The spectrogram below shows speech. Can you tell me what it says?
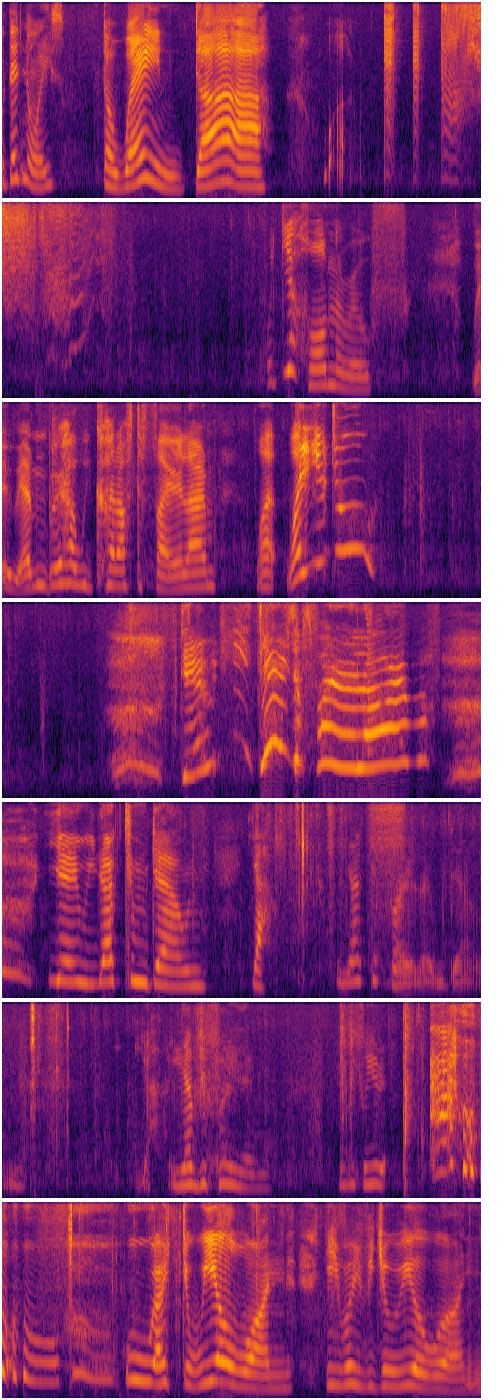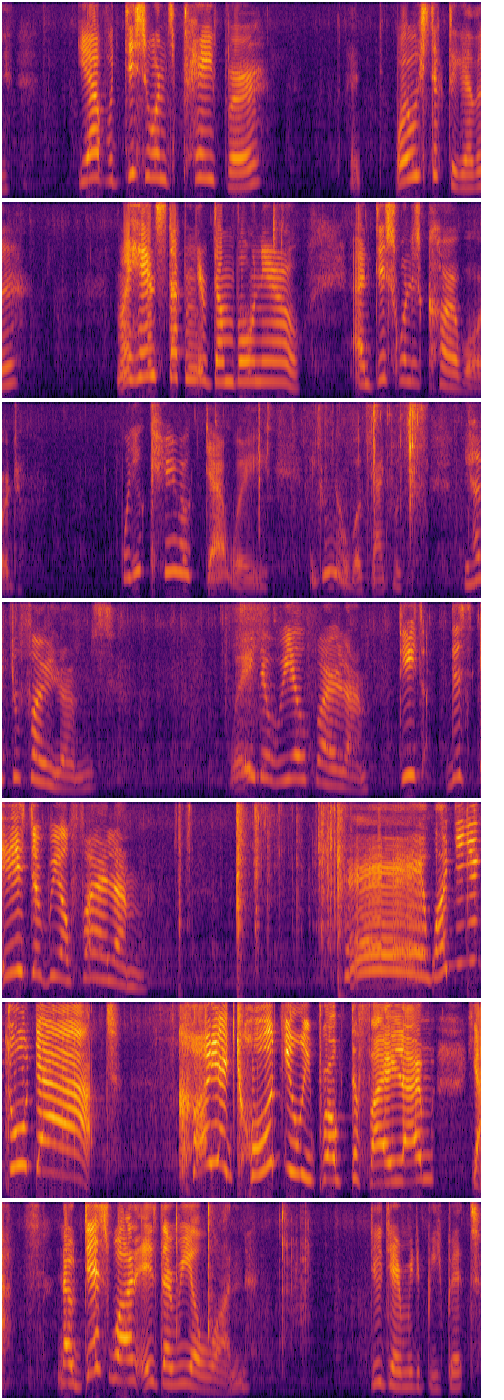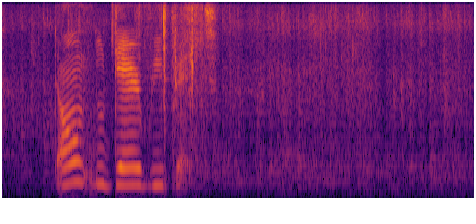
What that noise? The rain, duh. What? What's the hole in the roof? Remember how we cut off the fire alarm? What? What did you do? there it is. There's a fire alarm. Yay, we knocked him down. Yeah, we knocked the fire alarm down. Yeah, I love the fire alarm. Fire Ow! That's the real one. This must be the real one. Yeah, but this one's paper. Why are we stuck together? My hand's stuck in your dumb bow and arrow. And this one is cardboard. What do you care about that way? I don't know about that, but we have two fire alarms. Where's the real fire alarm? These, this is the real fire alarm. Hey, why did you do that? Told you we broke the fire alarm. Yeah, now this one is the real one. Do you dare me to beep it? Don't you dare beep it.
